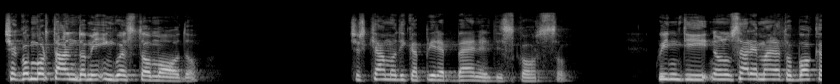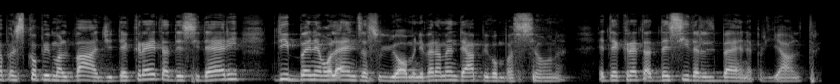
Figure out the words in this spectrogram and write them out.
cioè comportandomi in questo modo. Cerchiamo di capire bene il discorso. Quindi non usare mai la tua bocca per scopi malvagi, decreta desideri di benevolenza sugli uomini, veramente abbi compassione e decreta desidera il bene per gli altri.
